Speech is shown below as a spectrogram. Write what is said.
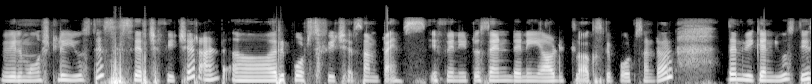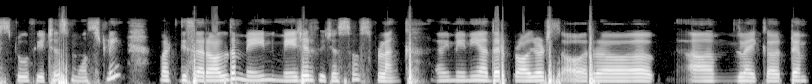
we will mostly use this search feature and uh, reports feature sometimes. If we need to send any audit logs reports and all then we can use these two features mostly. But these are all the main major features of splunk. In any other projects or uh, um, like a temp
